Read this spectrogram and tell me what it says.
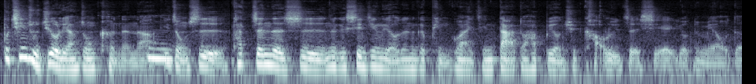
不清楚就有两种可能啊，嗯、一种是他真的是那个现金流的那个品罐已经大到他不用去考虑这些有的没有的，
